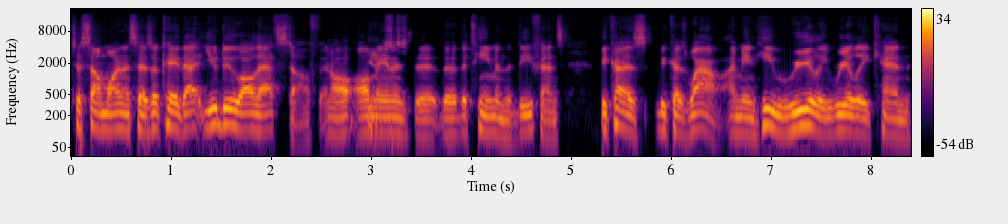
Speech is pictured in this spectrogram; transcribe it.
to someone and says, "Okay, that you do all that stuff, and I'll, I'll Yes. manage the, the the team and the defense." Because because wow, I mean, he really really can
